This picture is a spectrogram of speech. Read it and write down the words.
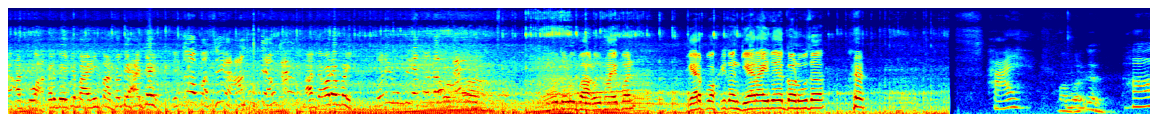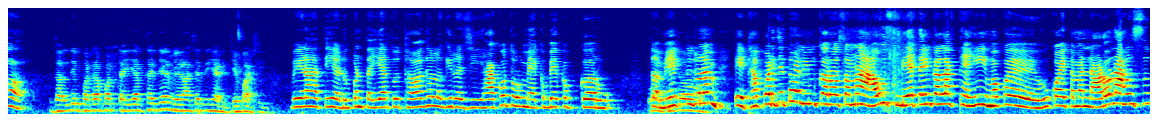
આ તું આગળ બેસજે બાઈની પાસે બેહાડ જાય એ તો પછી હાલ તો બેહું કાં? આ તમારે ભાઈ. થોડી ઊંઘ લેતો જાઉં હું. થોડું ભાડું થાય પણ ઘેર પોકી તો ઘેર આવી તો એ ઘણું છે. હાય. હા. જલ્દી ફટાફટ તૈયાર થઈ જાય વેળા છે તે હેડજે પાછી. વેળા હતી હેડું પણ તૈયાર તો થવા દો લગી રજી. હાકો થોડું મેકઅપ બેકઅપ કરું. તમે એક તો જોડે એમ એઠા પડી જતો ને એમ કરો છો. હમણાં આવું બે ત્રણ કલાક થઈ. એમાં કોઈ હું કોઈ તમારે નાડો ના આવશું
